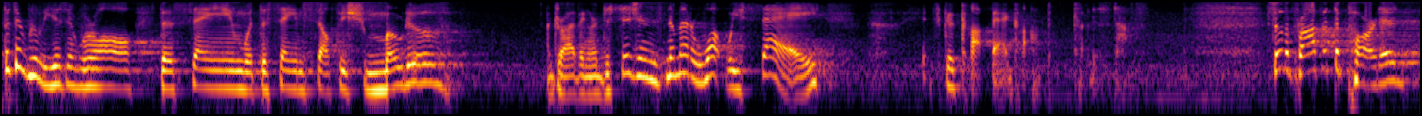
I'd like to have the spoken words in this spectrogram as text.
but there really isn't. We're all the same with the same selfish motive driving our decisions. No matter what we say, it's good cop, bad cop kind of stuff. So the prophet departed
